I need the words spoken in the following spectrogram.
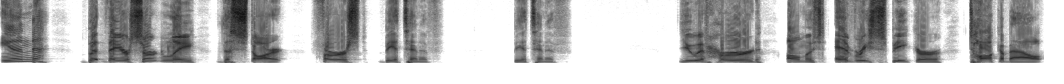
end, but they are certainly the start. First, be attentive. Be attentive. You have heard almost every speaker talk about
